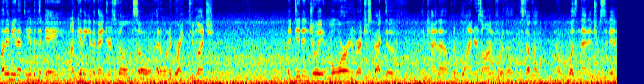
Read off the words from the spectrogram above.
But I mean, at the end of the day, I'm getting an Avengers film, so I don't want to gripe too much. I did enjoy it more in retrospective and kind of put blinders on for the, the stuff I you know wasn't that interested in.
